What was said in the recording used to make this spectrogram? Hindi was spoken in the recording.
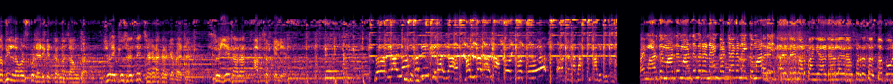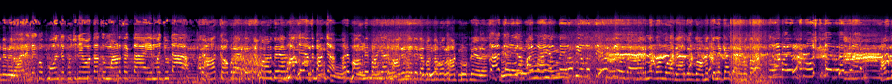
सभी लवर्स को डेडिकेट करना चाहूँगा, जो एक दूसरे से झगड़ा करके बैठे हैं। तो ये गाना आप सबके लिए। मार दे मार दे मेरा रैंक घट जाएगा नहीं तो मार दे। अरे नहीं मार पाएँगे यार डर लग रहा है ऊपर से सस्ता फ़ोन है मेरा। अरे देखो फ़ोन से कुछ नहीं होता तू मार सकता है हिम्मत जुटा। अरे हाथ काँप रहा है कैसे मार दे यार? भाग जा यहाँ से भाग जा। अरे भाग नहीं पाएँगे यार भागने नहीं देगा बंदा बहुत हार्ड प्रो प्लेयर है क्या करेगा भाई माइनस मेरा भी होगा तेरा भी होगा। मरने कौन बोला था यार तुमको? हम अकेले क्या करें बताओ। तू भाई हमको रोस्ट कर रहा था। हम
